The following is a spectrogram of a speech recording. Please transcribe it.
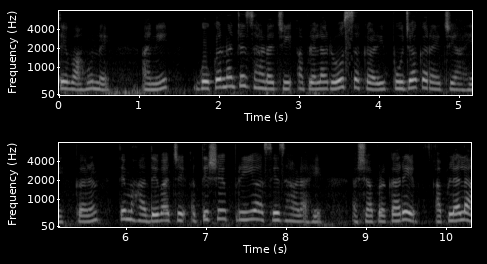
ते वाहू नये. आणि गोकर्णाच्या झाडाची आपल्याला रोज सकाळी पूजा करायची आहे कारण ते महादेवाचे अतिशय प्रिय असे झाड आहे. अशा प्रकारे आपल्याला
